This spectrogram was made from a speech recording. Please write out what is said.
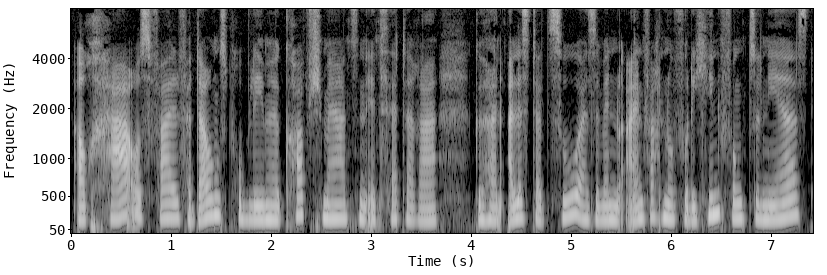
Auch Haarausfall, Verdauungsprobleme, Kopfschmerzen etc. gehören alles dazu. Also wenn du einfach nur vor dich hin funktionierst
